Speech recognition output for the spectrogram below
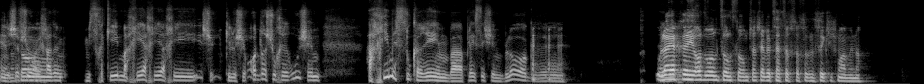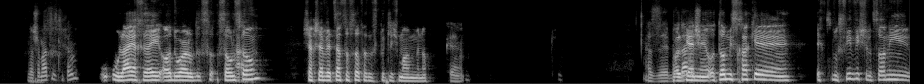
אני חושב שהוא אחד המשחקים הכי הכי הכי, ש... כאילו שעוד לא שוחררו, שהם הכי מסוכרים בפלייסטיישן בלוג, ו... אולי אחרי עוד וולד סולסטורם שעכשיו יצא סוף סוף נספיק לשמוע ממנו. לא שמעתי, סליחה? אולי אחרי Oddworld Soulstorm שעכשיו יצא סוף סוף אז נספיק לשמוע ממנו. כן. אז אה, בהודעה כן, רשמית- אותו משחק אה, אקסקלוסיבי של סוני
